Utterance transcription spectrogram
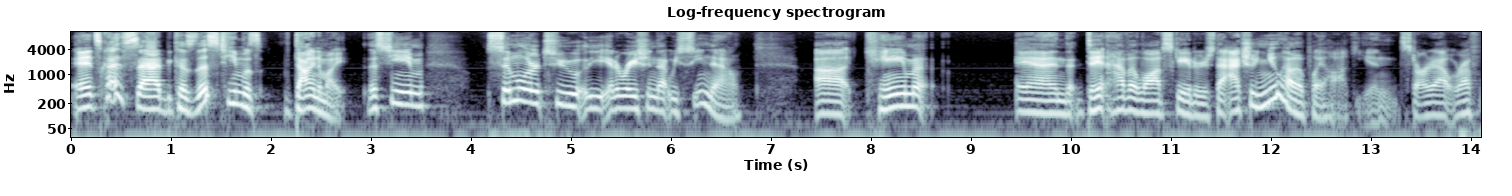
And it's kind of sad because this team was dynamite. This team, similar to the iteration that we see now, uh, came and didn't have a lot of skaters that actually knew how to play hockey and started out rough.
